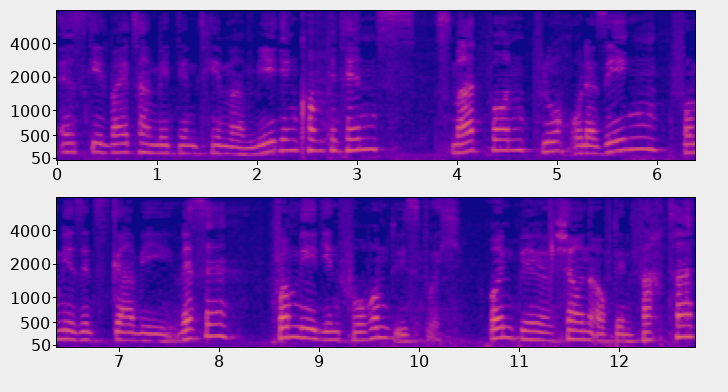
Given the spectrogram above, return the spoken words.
Es geht weiter mit dem Thema Medienkompetenz. Smartphone, Fluch oder Segen. Vor mir sitzt Gabi Wessel vom Medienforum Duisburg. Und wir schauen auf den Fachtag,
